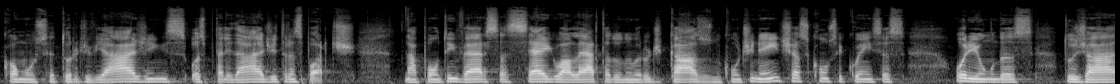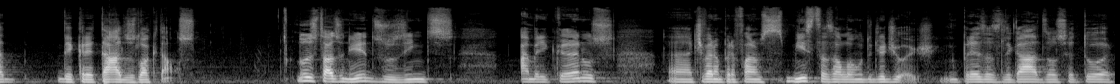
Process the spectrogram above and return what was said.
como o setor de viagens, hospitalidade e transporte. Na ponta inversa, segue o alerta do número de casos no continente e as consequências oriundas dos já decretados lockdowns. Nos Estados Unidos, os índices americanos uh, tiveram performances mistas ao longo do dia de hoje. Empresas ligadas ao setor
